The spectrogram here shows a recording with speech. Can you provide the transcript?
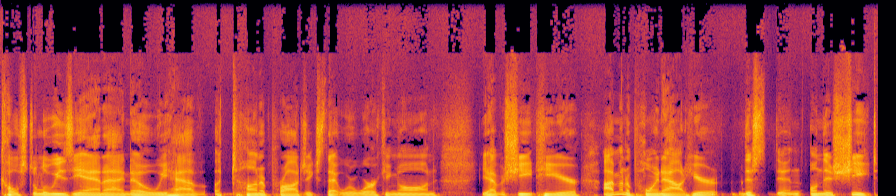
coastal Louisiana. I know we have a ton of projects that we're working on. You have a sheet here. I'm going to point out here this on this sheet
